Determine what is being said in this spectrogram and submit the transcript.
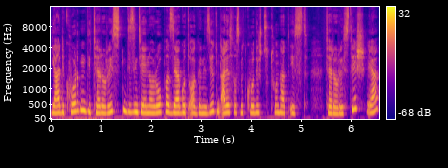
ja, die Kurden, die Terroristen, die sind ja in Europa sehr gut organisiert und alles, was mit Kurdisch zu tun hat, ist terroristisch, ja.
